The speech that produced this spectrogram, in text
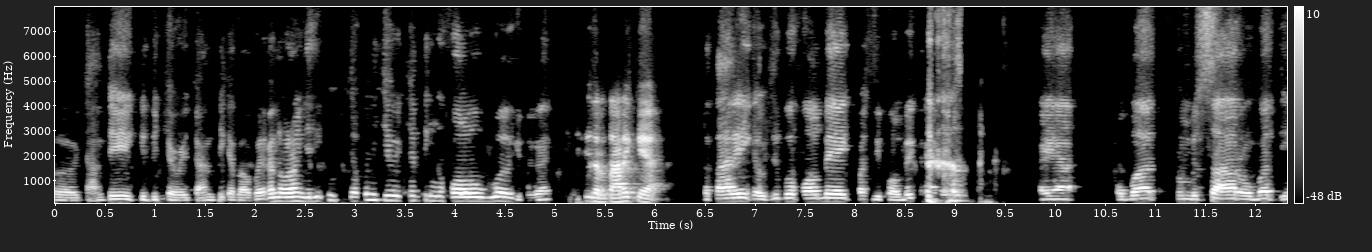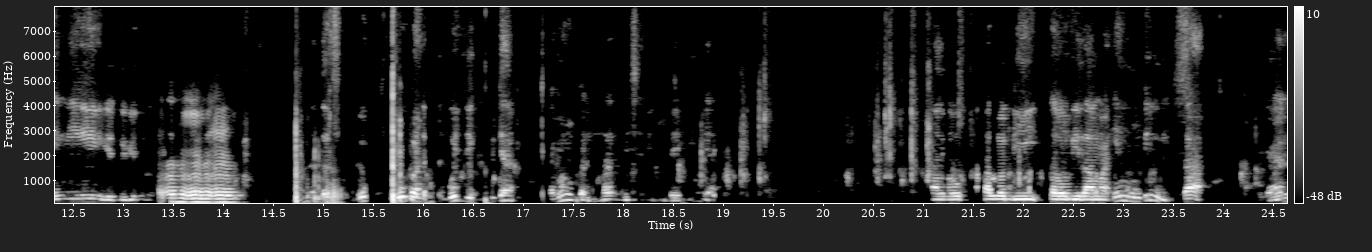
eh, cantik gitu cewek cantik atau apa. Kan orang jadi "Uh, siapa nih cewek cantik nge-follow gue gitu kan. Jadi tertarik ya. tertarik. Habis itu gue fallback. Pas di fallback kayak obat pembesar obat ini gitu gitu terus gue gue pada gue pikir emang benar bisa digedein ya kalau kalau di kalau dilamain mungkin bisa ya kan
